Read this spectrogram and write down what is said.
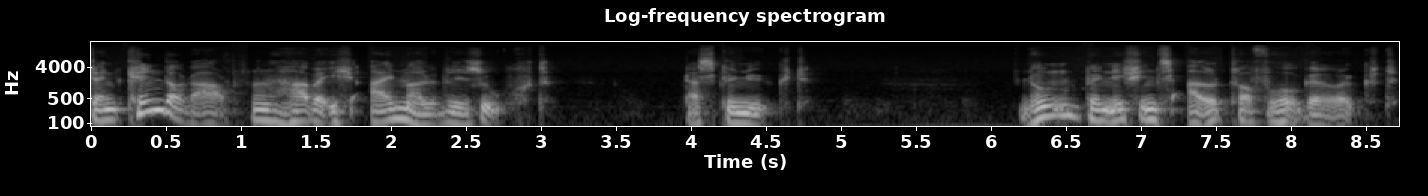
Den Kindergarten habe ich einmal besucht. Das genügt. Nun bin ich ins Alter vorgerückt.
